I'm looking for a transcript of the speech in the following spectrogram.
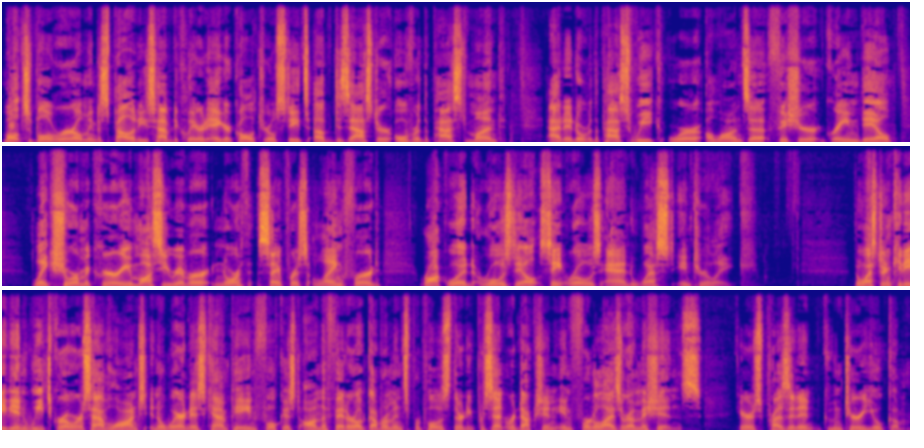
Multiple rural municipalities have declared agricultural states of disaster over the past month. Added over the past week were Alonsa, Fisher, Grahamdale, Lakeshore, McCreary, Mossy River, North Cypress, Langford, Rockwood, Rosedale, St. Rose, and West Interlake. The Western Canadian wheat growers have launched an awareness campaign focused on the federal government's proposed 30% reduction in fertilizer emissions. Here's President Gunter Jochum.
